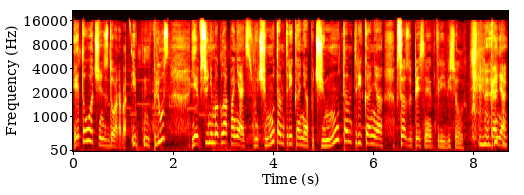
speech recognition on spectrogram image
Это очень здорово. И плюс я все не могла понять, почему там три коня, почему там три коня. Сразу песня три веселых коня.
